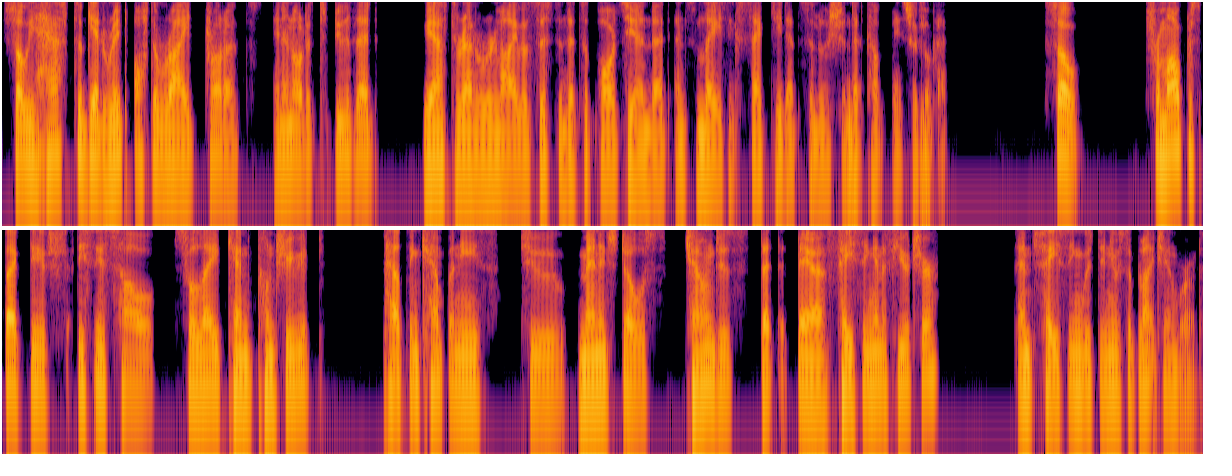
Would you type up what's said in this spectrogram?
So we have to get rid of the right products. And in order to do that, we have to have a reliable system that supports you and that and lays exactly that solution that companies should look at. So from our perspective, this is how Soley can contribute, helping companies to manage those challenges that they are facing in the future and facing with the new supply chain world.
